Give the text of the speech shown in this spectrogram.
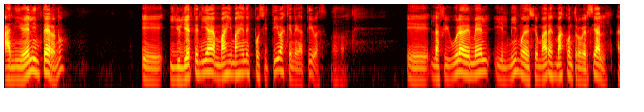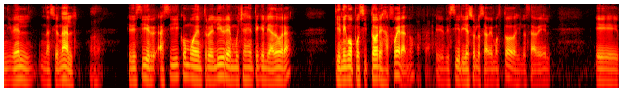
a nivel interno, eh, y Juliet tenía más imágenes positivas que negativas. Eh, la figura de Mel y el mismo de Xiomara es más controversial a nivel nacional. Es decir, así como dentro del Libre hay mucha gente que le adora, tienen opositores afuera, ¿no? Es decir, y eso lo sabemos todos y lo sabe él. Eh,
